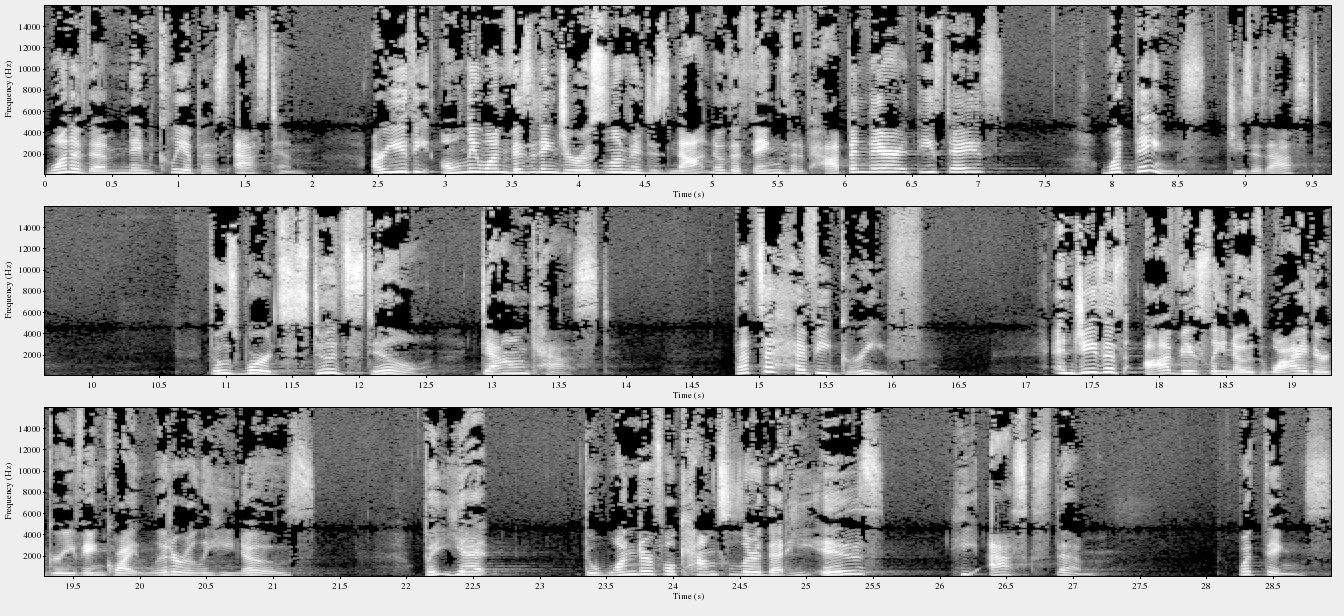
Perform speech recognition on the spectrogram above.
One of them, named Cleopas, asked him, Are you the only one visiting Jerusalem who does not know the things that have happened there at these days? What things? Jesus asked. Those words stood still, downcast. That's a heavy grief. And Jesus obviously knows why they're grieving, quite literally, he knows. But yet, the wonderful counselor that he is, he asks them, What things?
